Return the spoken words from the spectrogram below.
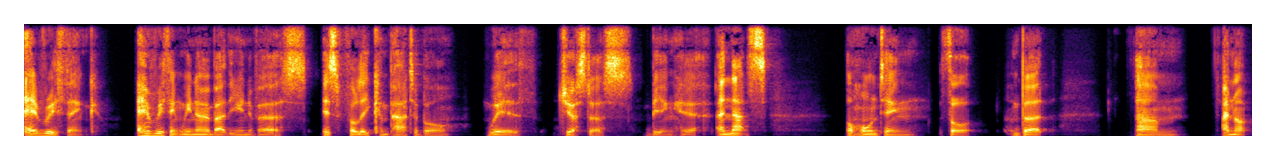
everything, everything we know about the universe is fully compatible with just us being here. And that's a haunting thought. But um, I'm not,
